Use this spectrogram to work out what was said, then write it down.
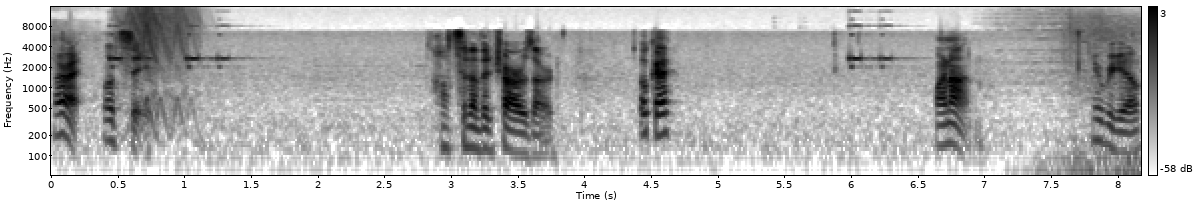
Alright, let's see. Oh, it's another Charizard. Okay. Why not? Here we go.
